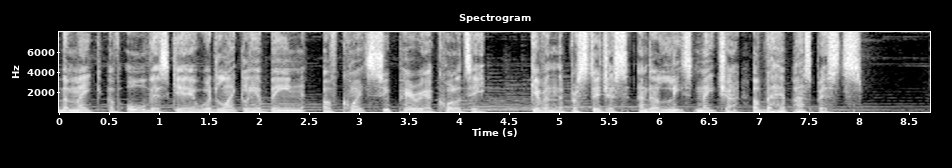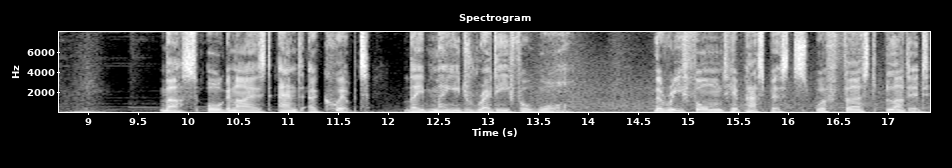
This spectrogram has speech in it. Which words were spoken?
The make of all this gear would likely have been of quite superior quality, given the prestigious and elite nature of the Hypaspists. Thus, organized and equipped, they made ready for war. The reformed Hypaspists were first blooded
